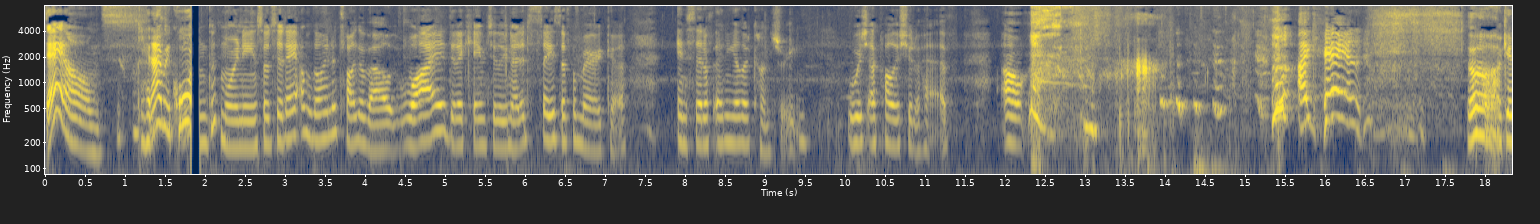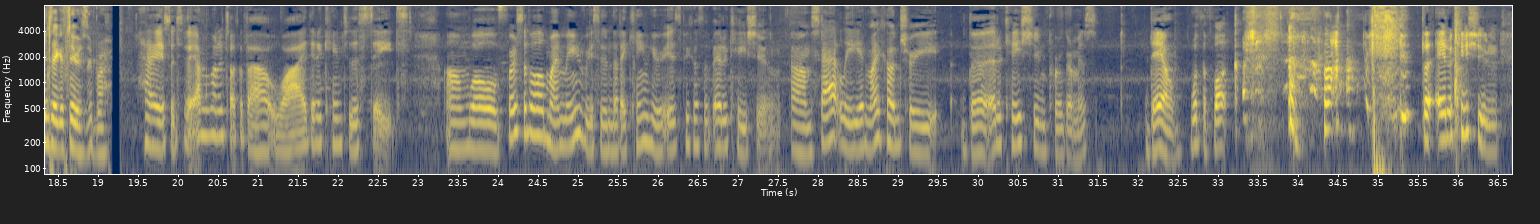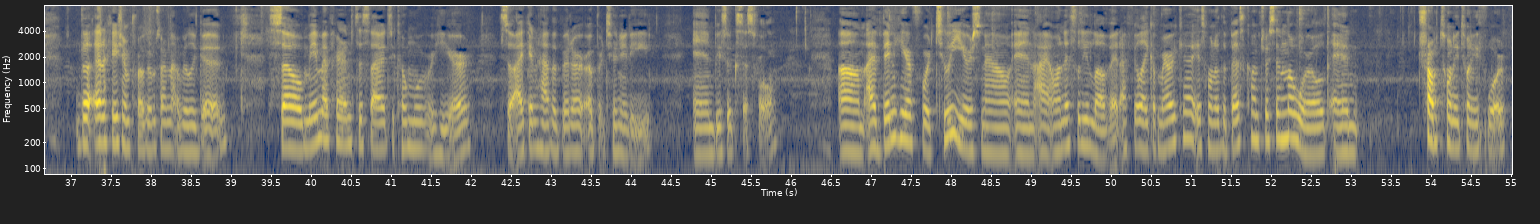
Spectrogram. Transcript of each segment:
Damn. Can I record? Good morning. So today I'm going to talk about why did I came to the United States of America instead of any other country, which I probably should have. Um I can't. Oh, I can't take it seriously, bro. Hey, so today I'm going to talk about why did I came to the states. Um, well, first of all, my main reason that I came here is because of education. Um, sadly, in my country, the education program is damn. What the fuck? the education, the education programs are not really good. So me and my parents decided to come over here so I can have a better opportunity and be successful. Um, I've been here for two years now, and I honestly love it. I feel like America is one of the best countries in the world, and Trump 2024.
